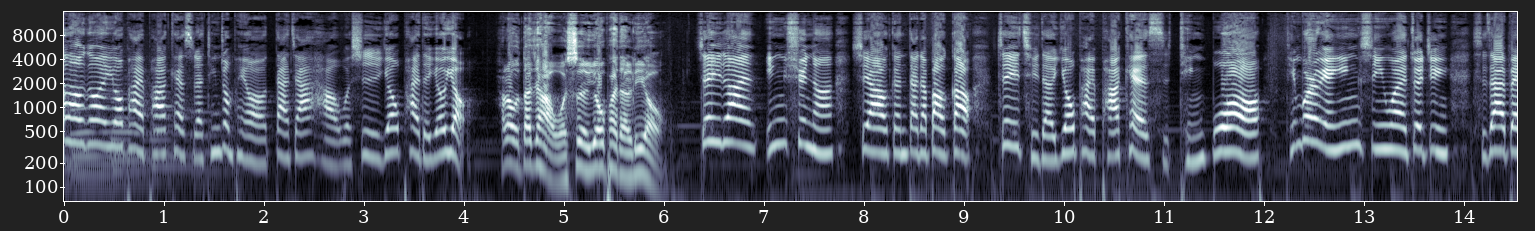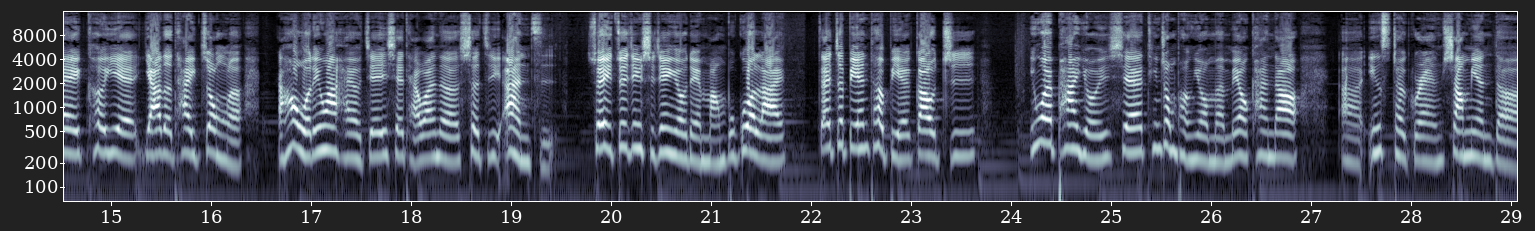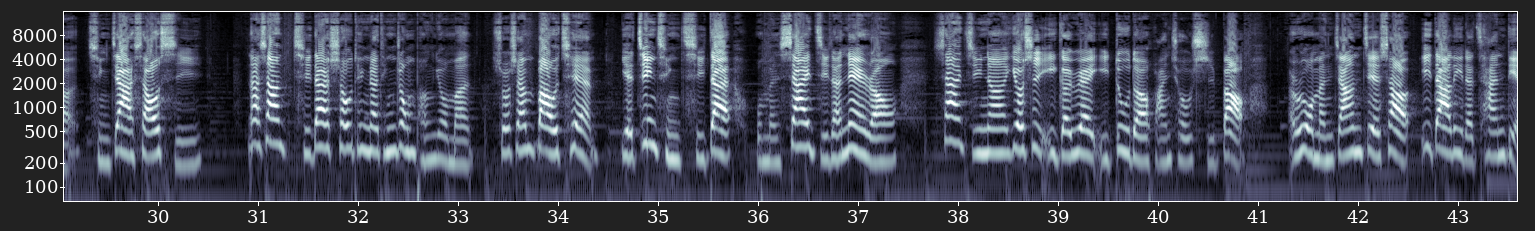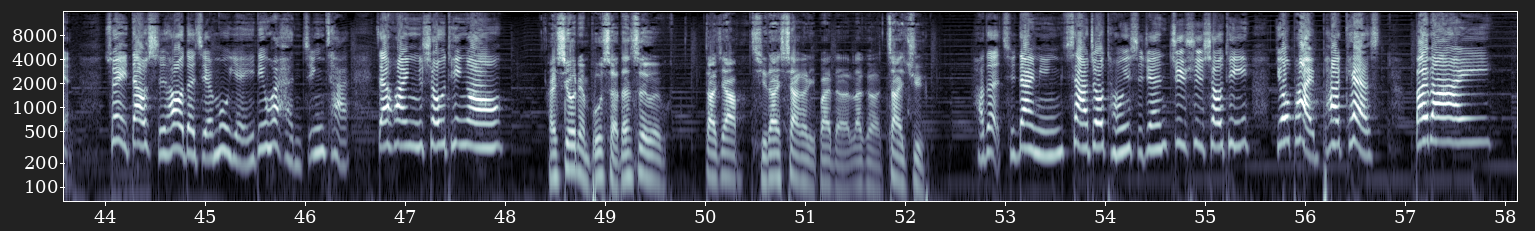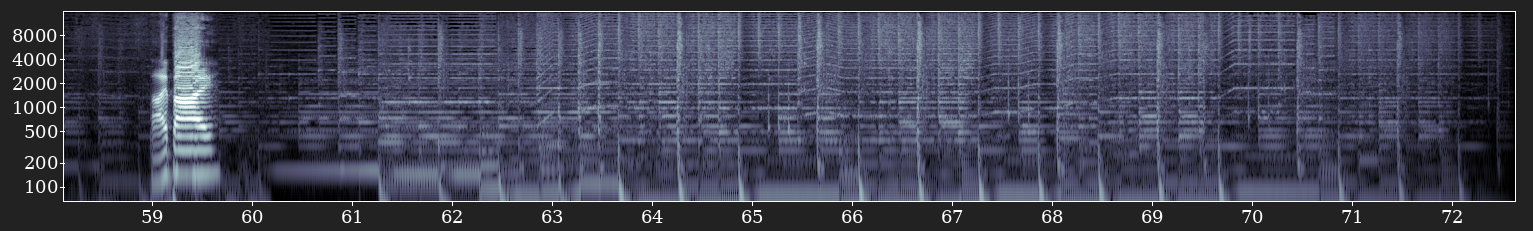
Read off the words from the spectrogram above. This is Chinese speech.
Hello，各位优派 Podcast 的听众朋友，大家好，我是优派的悠悠。Hello，大家好，我是优派的 Leo。这一段音讯呢是要跟大家报告这一期的优派 Podcast 停播哦。停播的原因是因为最近实在被课业压得太重了，然后我另外还有接一些台湾的设计案子，所以最近时间有点忙不过来。在这边特别告知，因为怕有一些听众朋友们没有看到呃 Instagram 上面的请假消息，那向期待收听的听众朋友们说声抱歉，也敬请期待我们下一集的内容。下一集呢，又是一个月一度的环球时报，而我们将介绍意大利的餐点，所以到时候的节目也一定会很精彩，再欢迎收听哦。还是有点不舍，但是大家期待下个礼拜的那个再聚。好的，期待您下周同一时间继续收听优派 Podcast，拜拜。拜拜。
